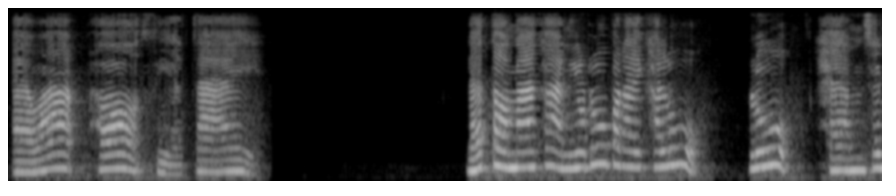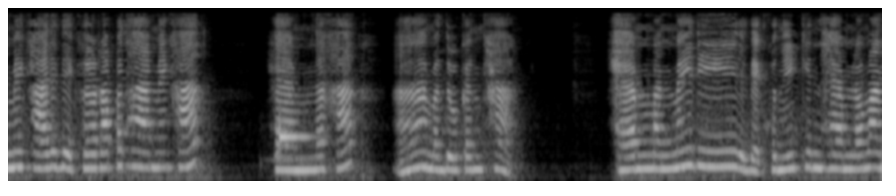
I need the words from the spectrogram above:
แปลว่า พ่อเสียใจ และต่อมาค่ะนี่รูปอะไรคะลูก รูปแฮมใช่ไหมคะ เด็กๆเคยรับประทานไหมคะแฮมนะคะอ่ามาดูกันค่ะแฮมมันไม่ดี เด็กๆ คนนี้กินแฮมแล้วมัน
